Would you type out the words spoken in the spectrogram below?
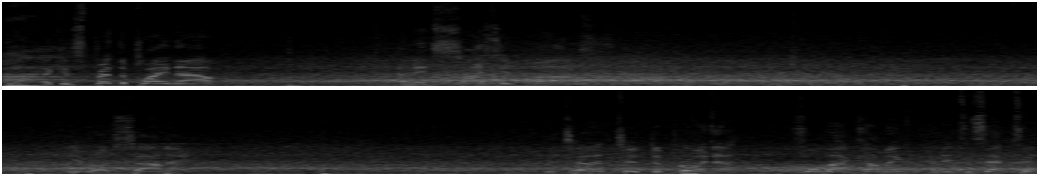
They can spread the play now. An incisive pass. Leroy Sané. Return to De Bruyne. Saw that coming and intercepted.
